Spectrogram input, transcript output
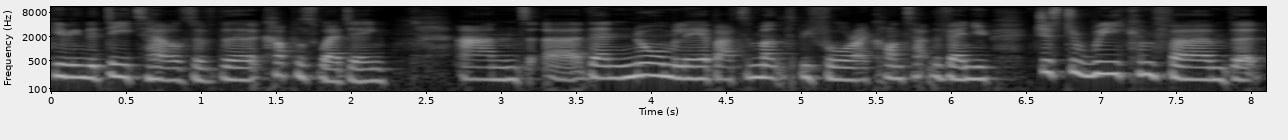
giving the details of the couple's wedding, and uh, then normally about a month before I contact the venue just to reconfirm that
